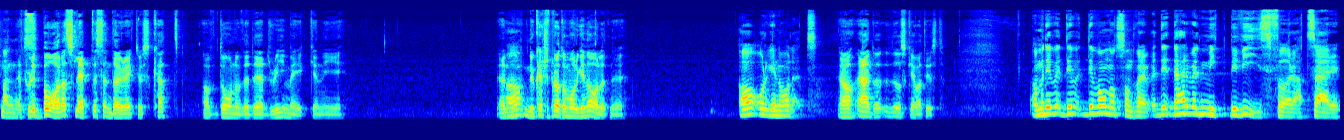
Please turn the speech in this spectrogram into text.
Magnus? Jag tror det bara släpptes en Directors Cut av Dawn of the Dead-remaken i... Ja, Ja. Nu, nu kanske pratar om originalet nu. Ja, originalet. Ja, äh, då, då ska jag vara tyst. Ja men det, det, det var något sånt. det. Det, här är väl mitt bevis för att så här,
